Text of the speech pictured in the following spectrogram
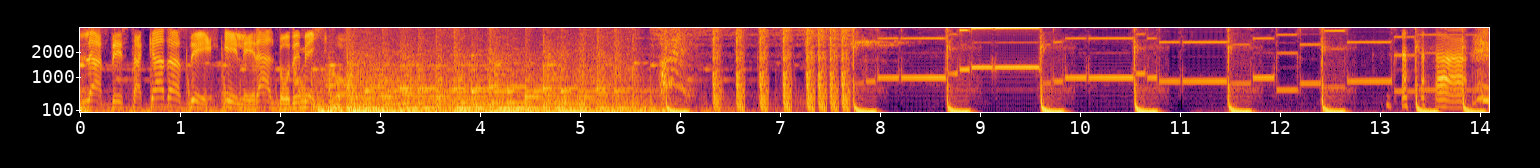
Las destacadas de El Heraldo de México. 啊。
